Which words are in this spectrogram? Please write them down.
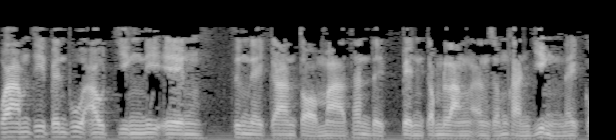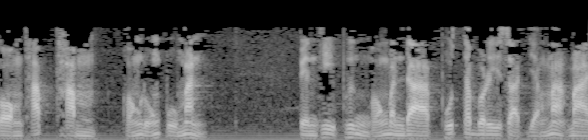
ความที่เป็นผู้เอาจริงนี่เอง ซึ่งในการต่อมาท่านได้เป็นกำลังอันสำคัญยิ่งในกองทัพธรรมของหลวงปู่มั่น เป็นที่พึ่งของบรรดาพุทธบริษัทอย่างมากมาย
